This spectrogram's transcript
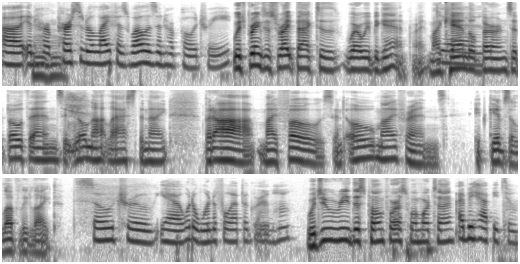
uh, in her personal life as well as in her poetry. Which brings us right back to where we began, right? My Yeah. candle burns at both ends. It will not last the night. But ah, my foes and oh, my friends, it gives a lovely light. So true. Yeah, what a wonderful epigram, huh? Would you read this poem for us one more time? I'd be happy to.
